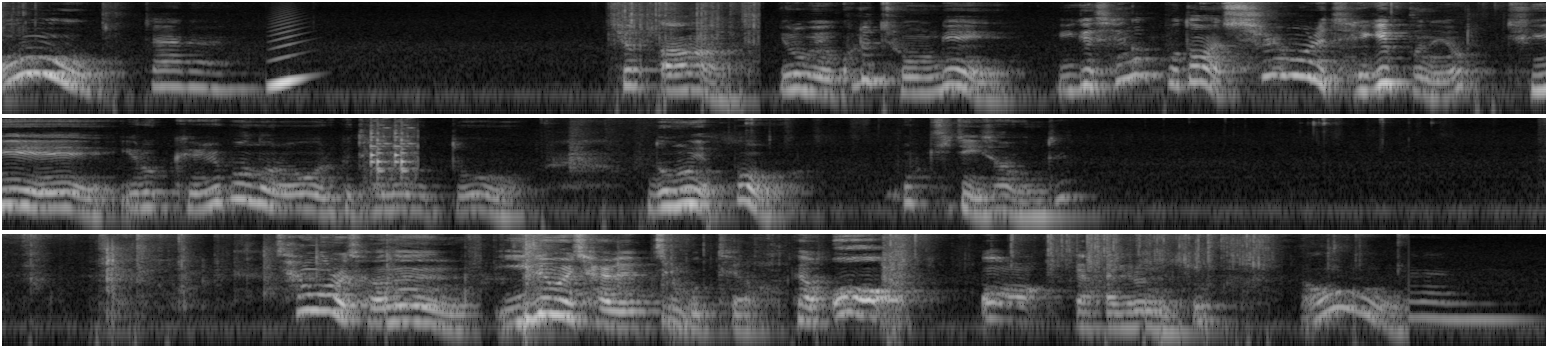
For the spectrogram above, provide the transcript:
오! 짜란. 귀엽다. 여러분, 이 콜렉 좋은 게 이게 생각보다 실물이 되게 예쁘네요. 뒤에 이렇게 일본어로 이렇게 되는 것도 너무 예뻐. 어, 기대 이상인데? 참고로 저는 이름을 잘 외우진 못해요. 그냥 어! 어! 약간 이런 느낌? 오! 짜란.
